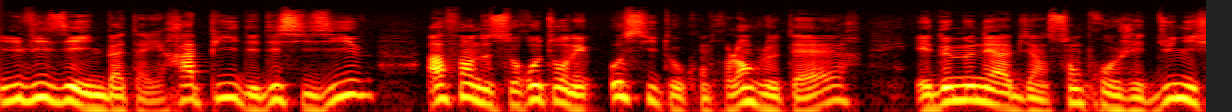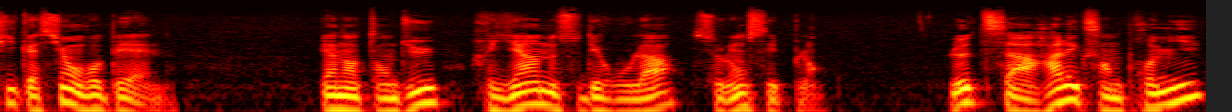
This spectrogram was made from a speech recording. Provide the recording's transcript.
Il visait une bataille rapide et décisive afin de se retourner aussitôt contre l'Angleterre et de mener à bien son projet d'unification européenne. Bien entendu, rien ne se déroula selon ses plans. Le tsar Alexandre Ier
